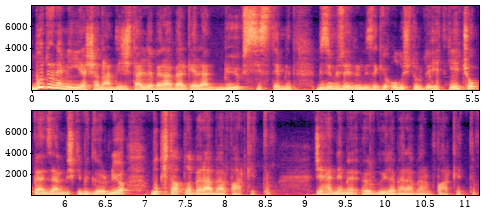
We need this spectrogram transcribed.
bu dönemin yaşanan dijitalle beraber gelen büyük sistemin bizim üzerimizdeki oluşturduğu etkiye çok benzermiş gibi görünüyor. Bu kitapla beraber fark ettim. Cehenneme övgüyle beraber fark ettim.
